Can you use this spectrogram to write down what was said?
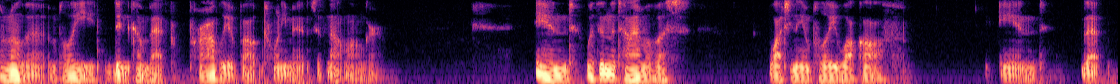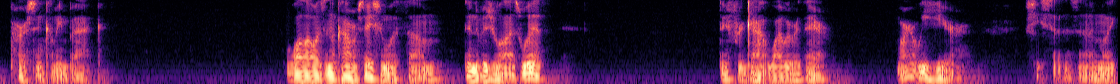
I don't know, the employee didn't come back for probably about 20 minutes, if not longer. And within the time of us watching the employee walk off and that person coming back, while I was in a conversation with um, the individual I was with, they forgot why we were there. Why are we here? She says. And I'm like,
